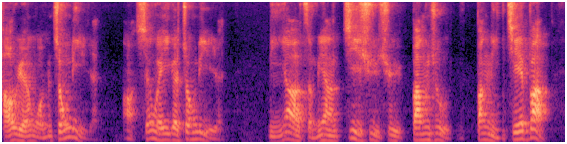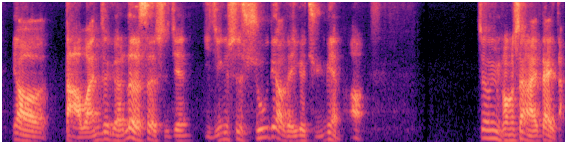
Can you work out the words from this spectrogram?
桃园，我们中立人啊，身为一个中立人，你要怎么样继续去帮助，帮你接棒，要打完这个垃圾时间，已经是输掉的一个局面啊。郑运鹏上来代打，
